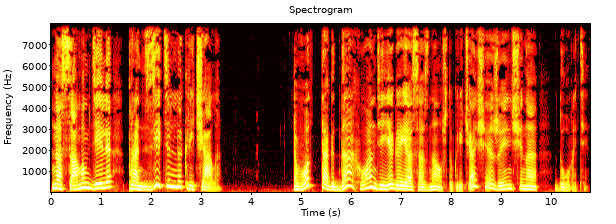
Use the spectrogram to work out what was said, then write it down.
на самом деле пронзительно кричала. Вот тогда Хуан Диего и осознал, что кричащая женщина — Дороти.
